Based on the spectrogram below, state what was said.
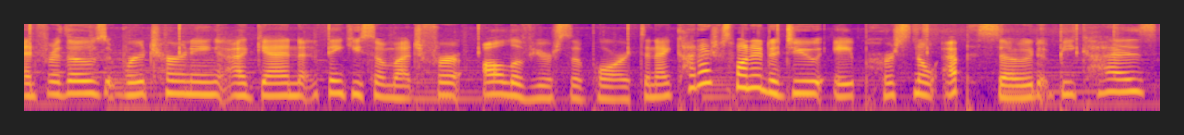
And for those returning again, thank you so much for all of your support. And I kind of just wanted to do a personal episode because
